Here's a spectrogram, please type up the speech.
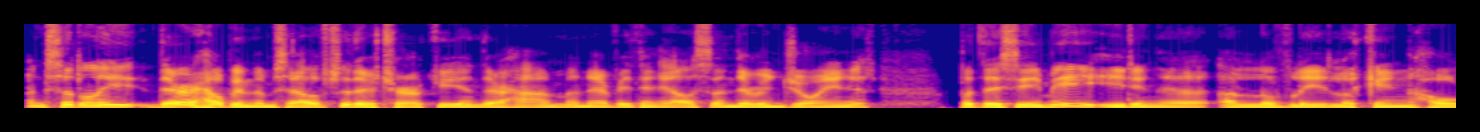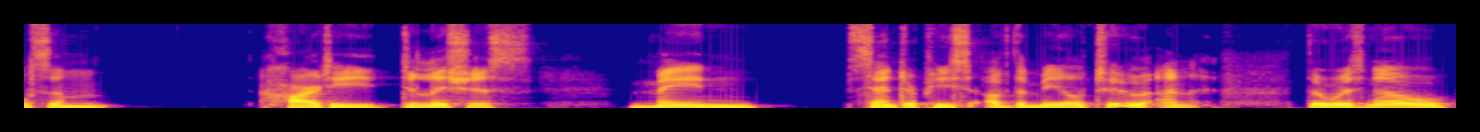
And suddenly they're helping themselves to their turkey and their ham and everything else, and they're enjoying it. But they see me eating a, a lovely looking, wholesome, hearty, delicious main centerpiece of the meal too. And there was no,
